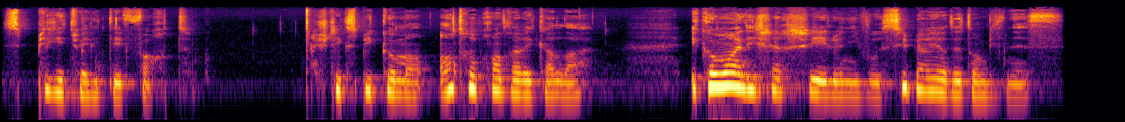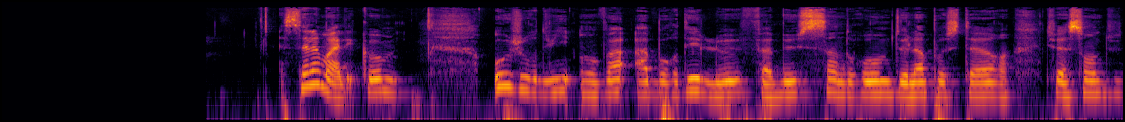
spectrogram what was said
spiritualité forte. Je t'explique comment entreprendre avec Allah et comment aller chercher le niveau supérieur de ton business. Assalamu alaikum. Aujourd'hui, on va aborder le fameux syndrome de l'imposteur. Tu as sans doute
